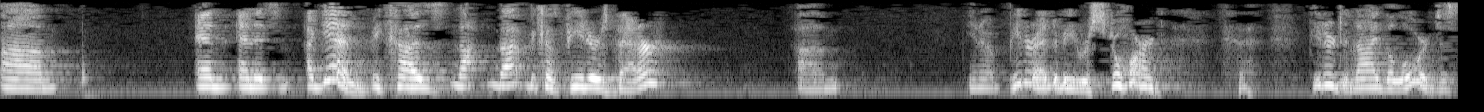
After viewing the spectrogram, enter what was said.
Um, and, and it's, again, because, not, not because Peter's better. Um, you know, Peter had to be restored. Peter denied the Lord just,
